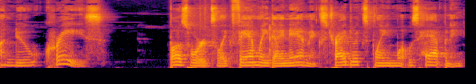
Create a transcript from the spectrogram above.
a new craze. Buzzwords like family dynamics tried to explain what was happening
